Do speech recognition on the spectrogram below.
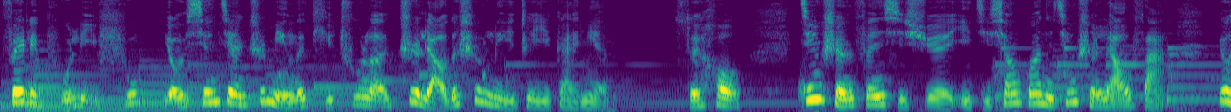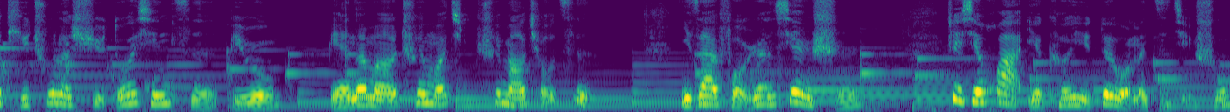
菲利普·里夫有先见之明地提出了“治疗的胜利”这一概念。随后，精神分析学以及相关的精神疗法又提出了许多新词，比如“别那么吹毛吹毛求疵”，“你在否认现实”，这些话也可以对我们自己说。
